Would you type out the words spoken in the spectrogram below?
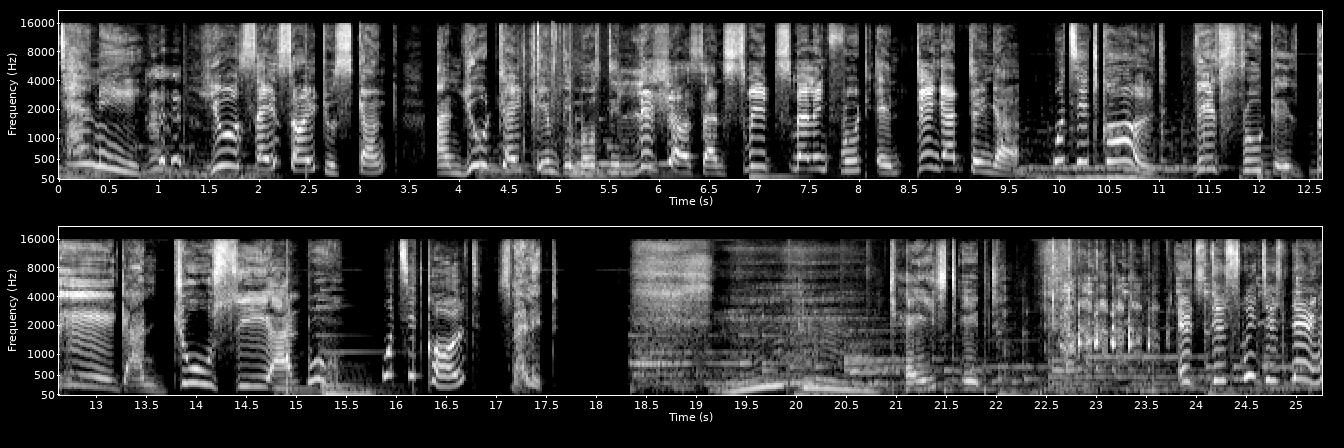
Tell me. You say sorry to Skunk, and you take him the most delicious and sweet smelling fruit in Tinga Tinga. What's it called? This fruit is big and juicy and. Ooh, What's it called? smell it. Mm-hmm. Taste it. It's the sweetest thing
